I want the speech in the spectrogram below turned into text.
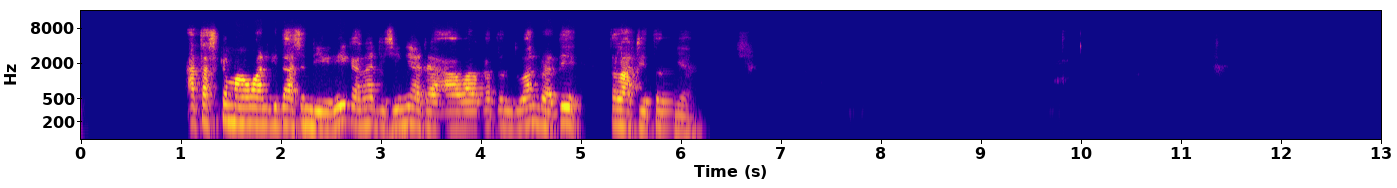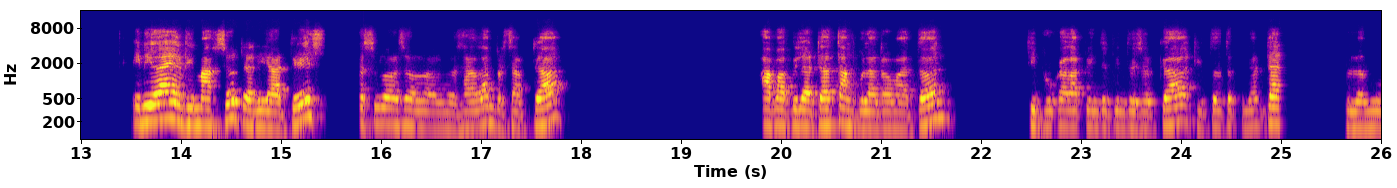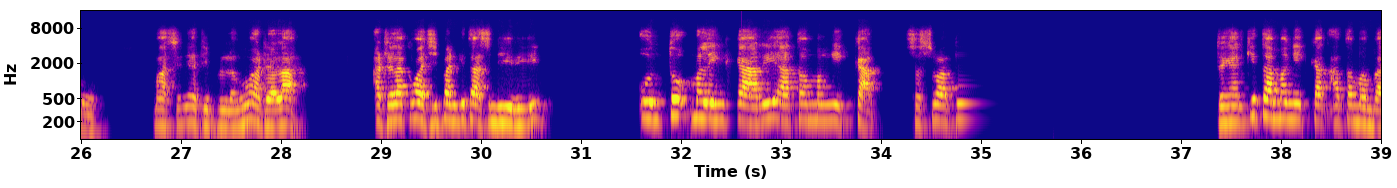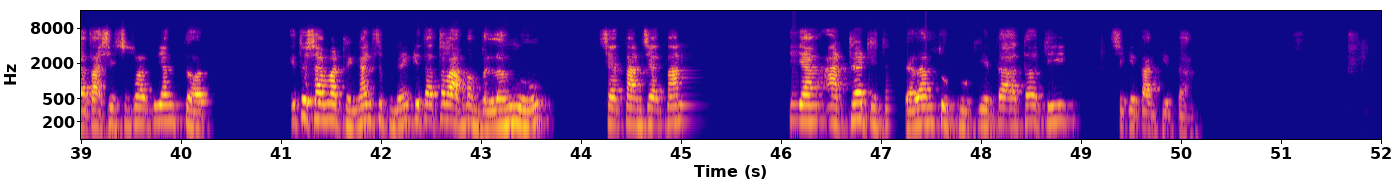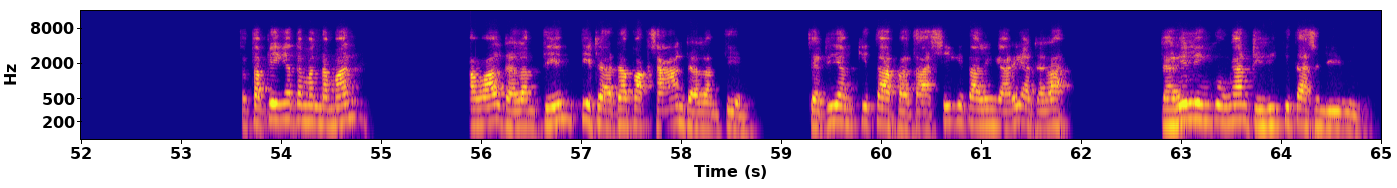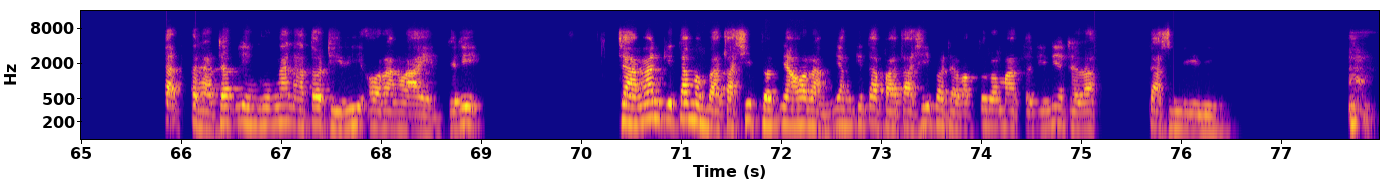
atas kemauan kita sendiri karena di sini ada awal ketentuan berarti telah ditentunya. Inilah yang dimaksud dari hadis Rasulullah SAW bersabda, apabila datang bulan Ramadan, dibukalah pintu-pintu surga, ditutup dan belenggu. Maksudnya dibelenggu adalah adalah kewajiban kita sendiri untuk melingkari atau mengikat sesuatu dengan kita mengikat atau membatasi sesuatu yang dot itu sama dengan sebenarnya kita telah membelenggu setan-setan yang ada di dalam tubuh kita atau di sekitar kita. Tetapi ingat teman-teman, awal dalam tim tidak ada paksaan dalam tim. Jadi yang kita batasi, kita lingkari adalah dari lingkungan diri kita sendiri. Terhadap lingkungan atau diri orang lain. Jadi jangan kita membatasi dotnya orang. Yang kita batasi pada waktu Ramadan ini adalah kita sendiri.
